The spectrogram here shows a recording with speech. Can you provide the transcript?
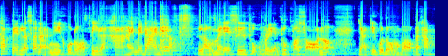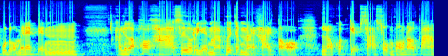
ถ้าเป็นลักษณะนี้ครูโด่งตีราคาให้ไม่ได้นะครับ เราไม่ได้ซื้อทุกเหรียญทุกพศเนาะอย่างที่ครูโด่งบอกนะครับครูโด่งไม่ได้เป็น เขาเรียกว่าพ่อค้าซื้อเหรียญมาเพื่อจำหน่ายขายต่อ เราก็เก็บสะสมของเราตาม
